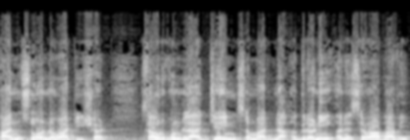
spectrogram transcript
પાંચસો નવા ટી શર્ટ સાવરકુંડલા જૈન સમાજના અગ્રણી અને સેવાભાવી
